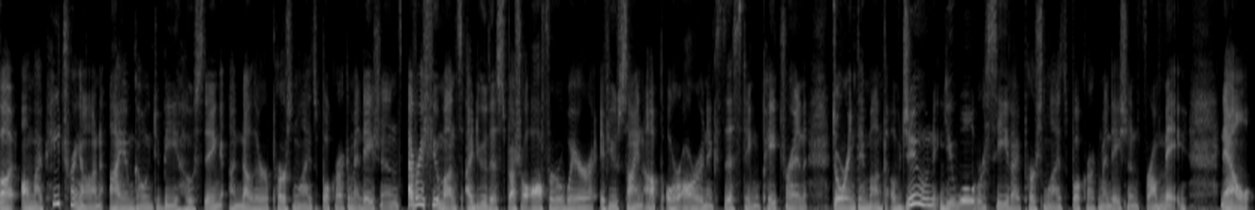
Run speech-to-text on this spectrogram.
But on my Patreon, I am going to be hosting another personalized book recommendations. Every few months, I do this special offer where if you sign up or are an existing patron during the month of June, you will receive a personalized book recommendation from me. Now,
